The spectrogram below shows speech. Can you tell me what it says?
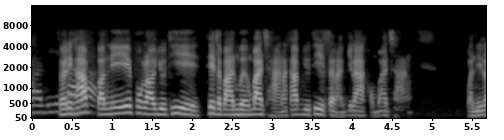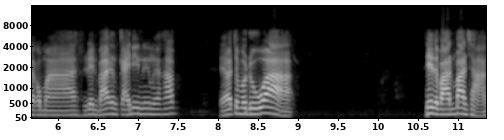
วัสดีสวัสดีครับะตอนนี้พวกเราอยู่ที่เทศบาลเมืองบ้านฉางนะครับ อยู่ที่สนามกีฬาของบ้านฉาง วันนี้เราก็มาเล่นบาสกันไกลนิดนึงนะครับเดี๋ยวเราจะมาดูว่า เทศบาลบ้านฉาง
